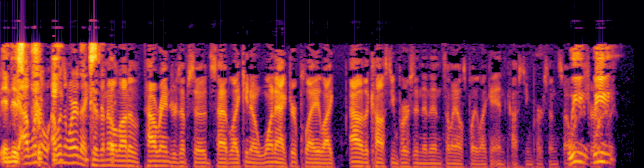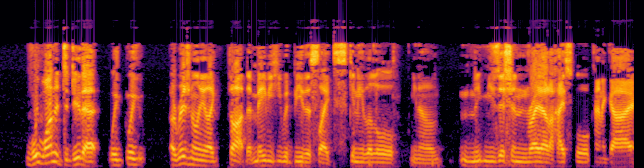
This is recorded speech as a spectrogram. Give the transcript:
in his. yeah, I wasn't, I wasn't aware of that because I know a lot of Power Rangers episodes had like, you know, one actor play like out of the costume person and then somebody else play like an in costume person. So we sure. we we wanted to do that. We we originally like thought that maybe he would be this like skinny little you know m- musician right out of high school kind of guy,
